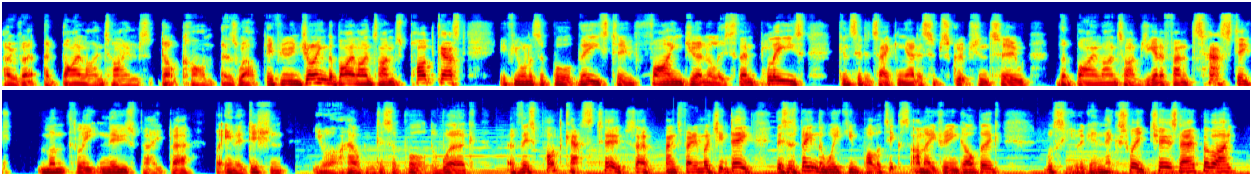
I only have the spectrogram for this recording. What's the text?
over at bylinetimes.com as well. If you're enjoying the Byline Times podcast, if you want to support these two fine journalists, then please consider taking out a subscription to the Byline Times. You get a fantastic monthly newspaper, but in addition, you are helping to support the work of this podcast too. So thanks very much indeed. This has been The Week in Politics. I'm Adrian Goldberg. We'll see you again next week. Cheers now. Bye bye.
